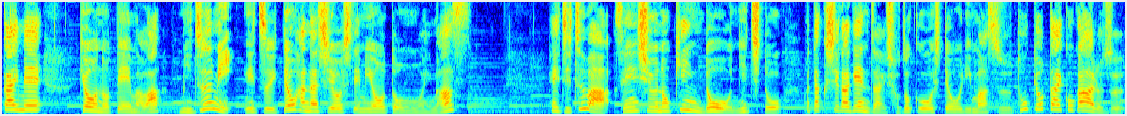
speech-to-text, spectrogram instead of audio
回目今日のテーマは湖についてお話をしてみようと思います。え実は先週の金土日と私が現在所属をしております東京太鼓ガールズ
